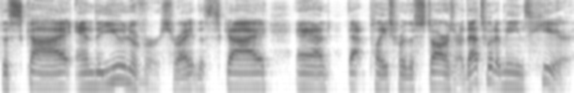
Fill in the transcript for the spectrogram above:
the sky and the universe, right? The sky and that place where the stars are. That's what it means here.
